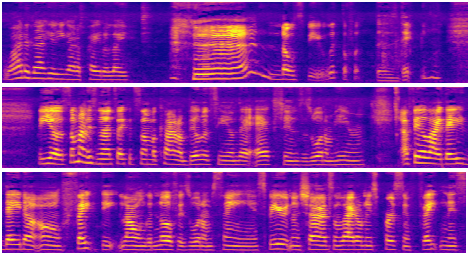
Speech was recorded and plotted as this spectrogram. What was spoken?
why did i hear you gotta pay to lay? No spirit. What the fuck does that mean but yo, somebody's not taking some accountability on their actions is what I'm hearing. I feel like they they done um faked it long enough is what I'm saying. Spirit and shine some light on this person fakeness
